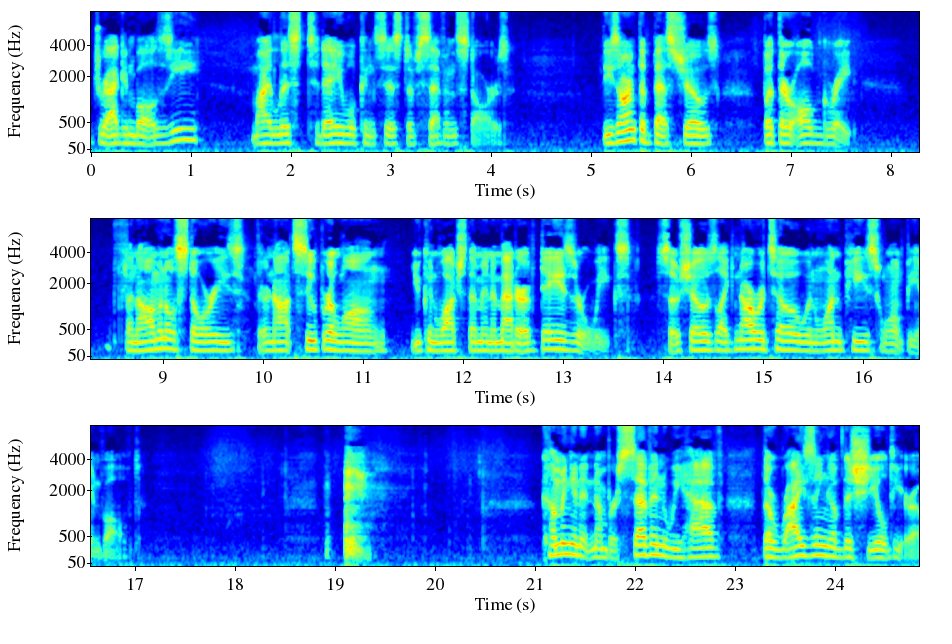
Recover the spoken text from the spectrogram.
Dragon Ball Z, my list today will consist of seven stars. These aren't the best shows, but they're all great. Phenomenal stories. They're not super long. You can watch them in a matter of days or weeks. So shows like Naruto and One Piece won't be involved. Coming in at number 7, we have The Rising of the Shield Hero.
